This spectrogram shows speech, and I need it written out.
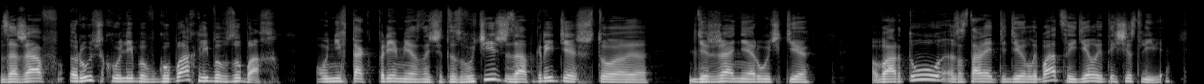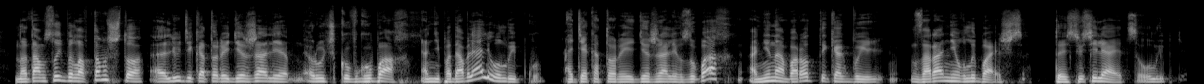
зажав ручку либо в губах, либо в зубах у них так премия, значит, и звучит за открытие, что э, держание ручки во рту заставляет людей улыбаться и делает их счастливее. Но там суть была в том, что э, люди, которые держали ручку в губах, они подавляли улыбку, а те, которые держали в зубах, они наоборот, ты как бы заранее улыбаешься. То есть усиляются улыбки.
